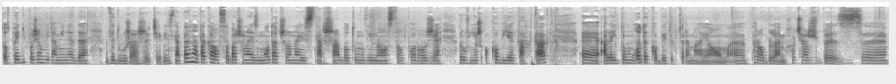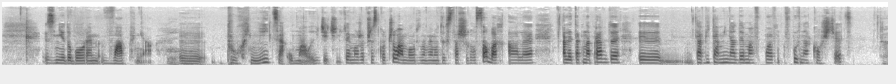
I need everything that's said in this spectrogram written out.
odpowiedni poziom witaminy D wydłuża życie, więc na pewno taka osoba, czy ona jest młoda, czy ona jest starsza, bo tu mówimy o osteoporozie, również o kobietach, tak, e, ale i to młode kobiety, które mają problem chociażby z, z niedoborem wapnia, próchnica u małych dzieci. Tutaj może przeskoczyłam, bo rozmawiam o tych starszych osobach, ale, ale tak naprawdę y, ta witamina D ma wpływ na kościec, Tak.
